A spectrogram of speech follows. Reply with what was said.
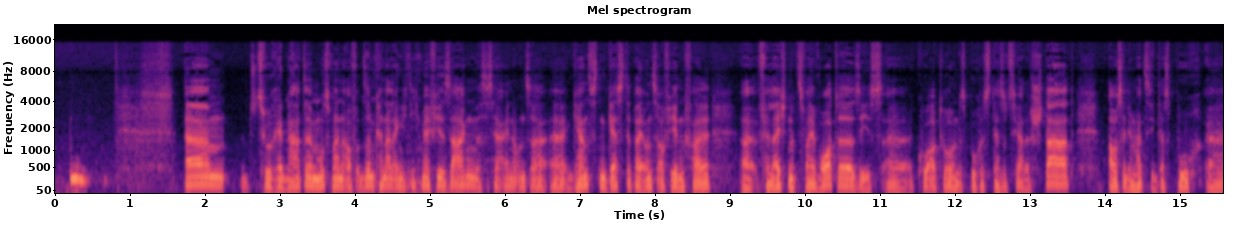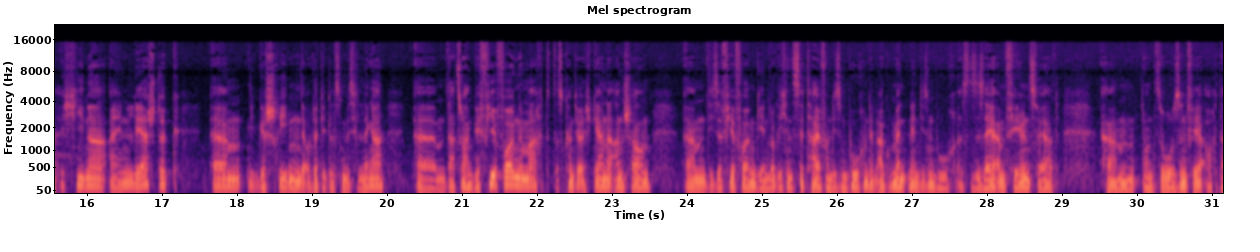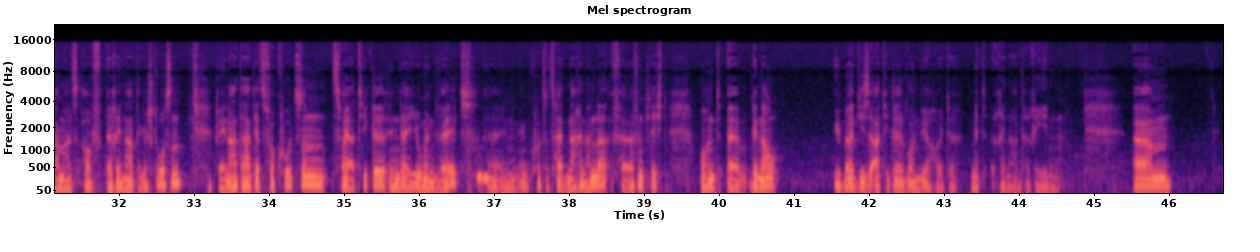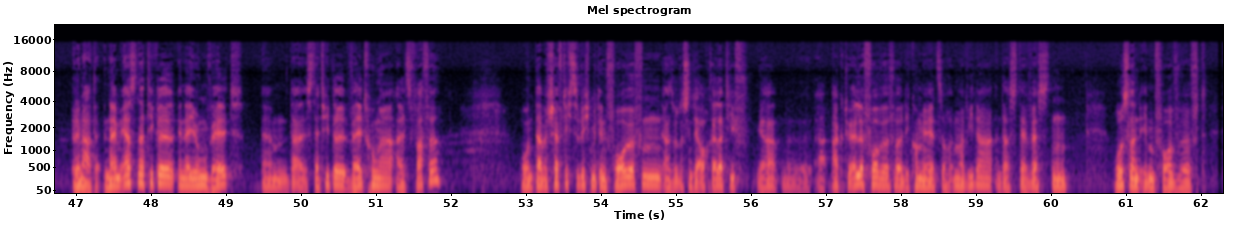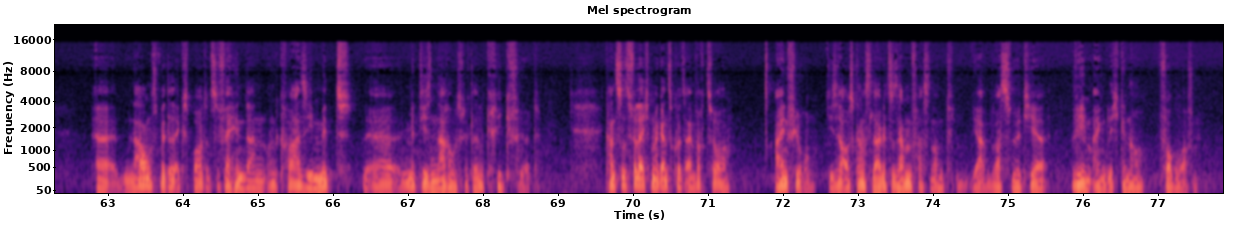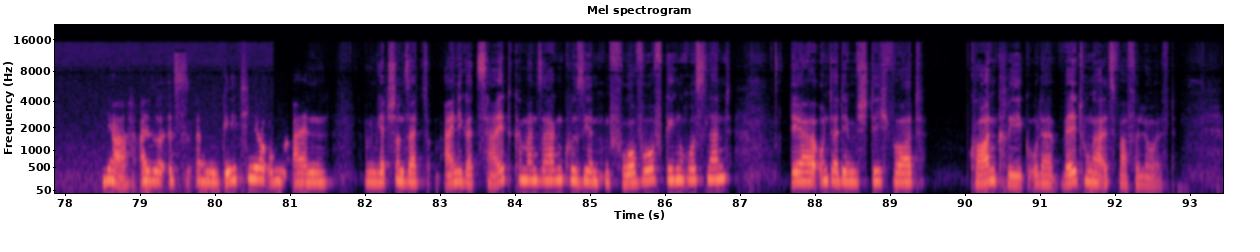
Ähm, zu Renate muss man auf unserem Kanal eigentlich nicht mehr viel sagen. Das ist ja eine unserer äh, gernsten Gäste bei uns auf jeden Fall. Äh, vielleicht nur zwei Worte. Sie ist äh, Co-Autorin des Buches Der soziale Staat. Außerdem hat sie das Buch äh, China, ein Lehrstück ähm, geschrieben. Der Untertitel ist ein bisschen länger. Ähm, dazu haben wir vier Folgen gemacht. Das könnt ihr euch gerne anschauen. Ähm, diese vier Folgen gehen wirklich ins Detail von diesem Buch und den Argumenten in diesem Buch. Es ist sehr empfehlenswert. Ähm, und so sind wir auch damals auf Renate gestoßen. Renate hat jetzt vor kurzem zwei Artikel in der jungen Welt äh, in, in, kurzer Zeit nacheinander veröffentlicht. Und äh, genau über diese Artikel wollen wir heute mit Renate reden. Ähm, Renate, in deinem ersten Artikel in der jungen Welt, ähm, da ist der Titel Welthunger als Waffe. Und da beschäftigst du dich mit den Vorwürfen, also das sind ja auch relativ ja, äh, aktuelle Vorwürfe, die kommen ja jetzt auch immer wieder, dass der Westen Russland eben vorwirft, äh, Nahrungsmittelexporte zu verhindern und quasi mit, äh, mit diesen Nahrungsmitteln Krieg führt. Kannst du uns vielleicht mal ganz kurz einfach zur Einführung diese Ausgangslage zusammenfassen und ja, was wird hier wem eigentlich genau vorgeworfen? Ja, also es ähm, geht hier um ein jetzt schon seit einiger Zeit, kann man sagen, kursierenden Vorwurf gegen Russland, der unter dem Stichwort Kornkrieg oder Welthunger als Waffe läuft.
